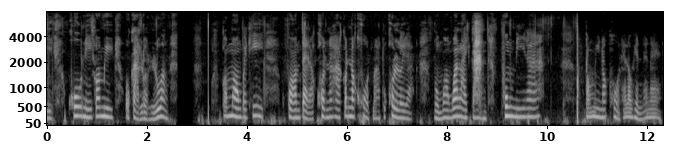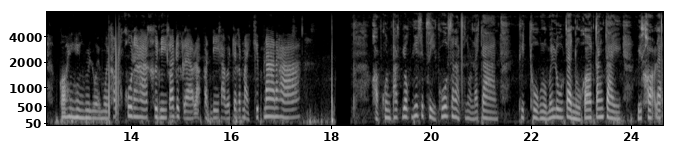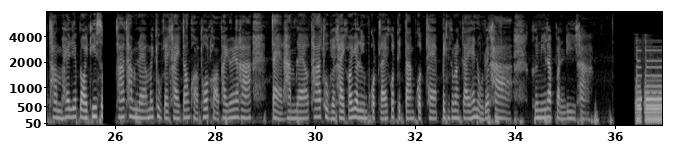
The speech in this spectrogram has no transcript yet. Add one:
คู่นี้ก็มีโอกาสหล่นล่วง ก็มองไปที่ฟอร์มแต่ละคนนะคะ ก็น็อกโหดมาทุกคนเลยอะ่ะ หนูมองว่ารายการพรุ่งนี้นะต้องมีน็อกโหดให้เราเห็นแน่ๆ ก็เฮงๆ รวยๆ มวยเข้าทุกคู่นะคะ คืนนี้ก็ดึกแล้วหลับฝันดีค่ะ ไว้เจอกันใหม่คลิปหน้านะคะ ขอบคุณพักยก 24 ผู้สนับสนุนรายการ ผิดถูกหนูไม่รู้แต่หนูก็ตั้งใจ วิเคราะห์และทำให้เรียบร้อยที่สุด ถ้าทำแล้วไม่ถูกใจใครต้องขอโทษขออภัยด้วยนะคะ แต่ทำแล้วถ้าถูกใจใครก็อย่าลืมกดไลค์กดติดตามกดแชร์เป็นกำลังใจให้หนูด้วยค่ะ คืนนี้หลับฝันดีค่ะ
